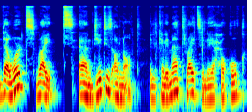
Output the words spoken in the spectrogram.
the words rights and duties are not. الكلمات rights اللي هي حقوق.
